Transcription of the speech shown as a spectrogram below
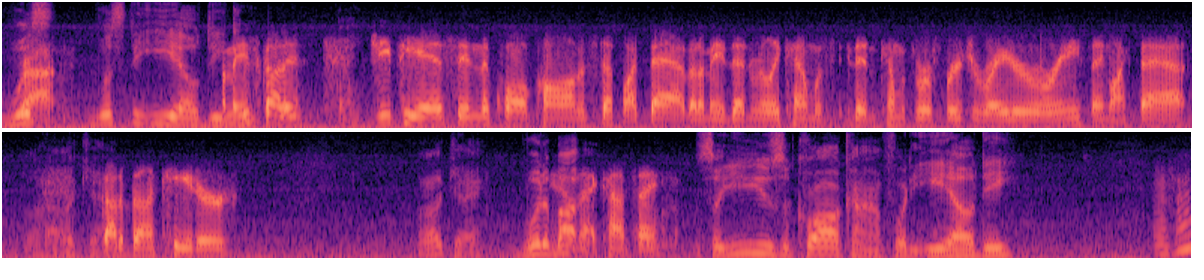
what's Right. what's the ELD? I mean, it's got a Oh. GPS in the Qualcomm and stuff like that, but I mean, it doesn't really come with it doesn't come with a refrigerator or anything like that. Oh, okay. It's got a bunk heater Okay. What about? that kind of thing. So you use a Qualcomm for the ELD? hmm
